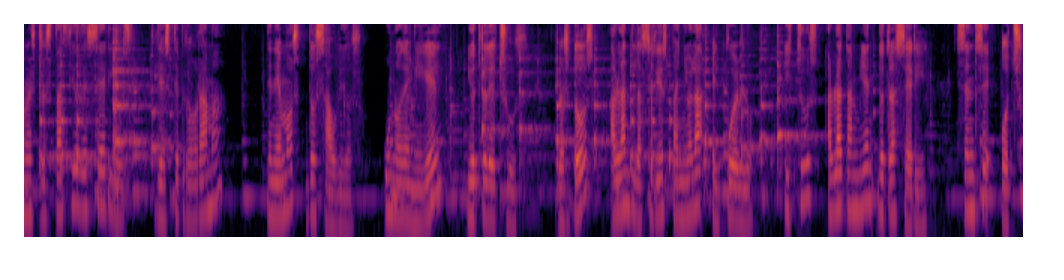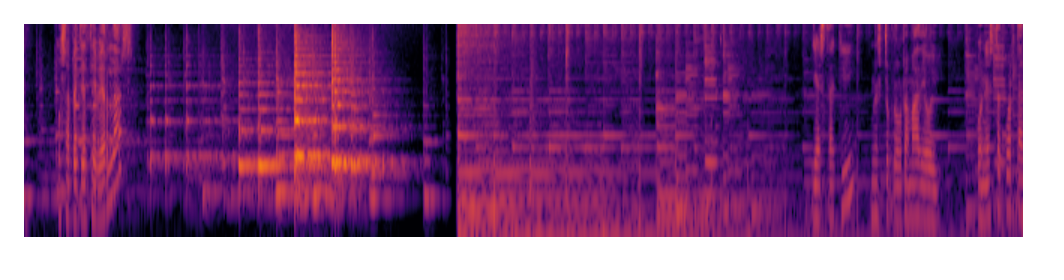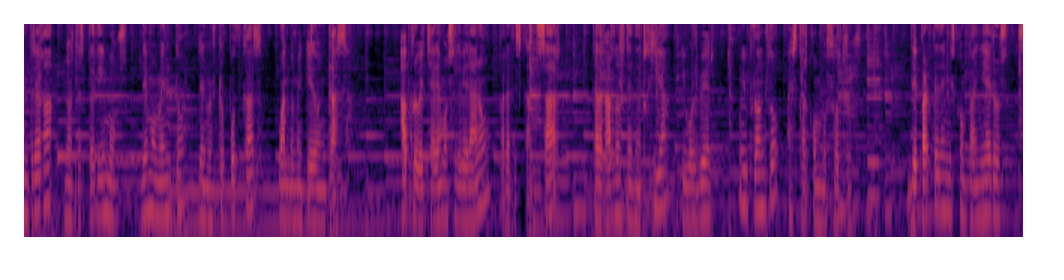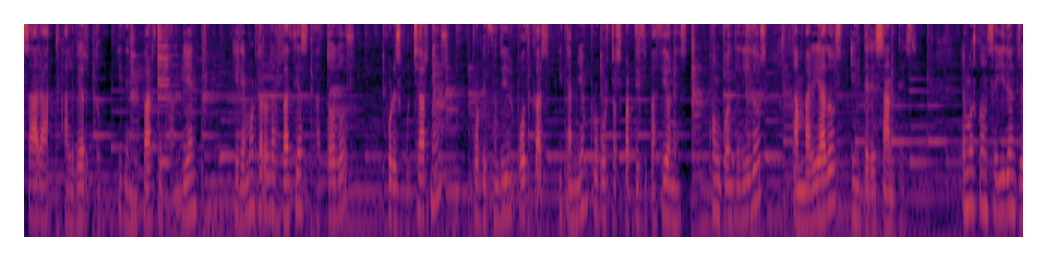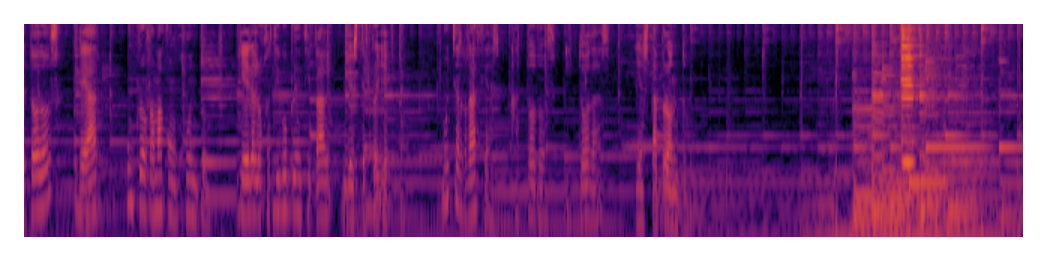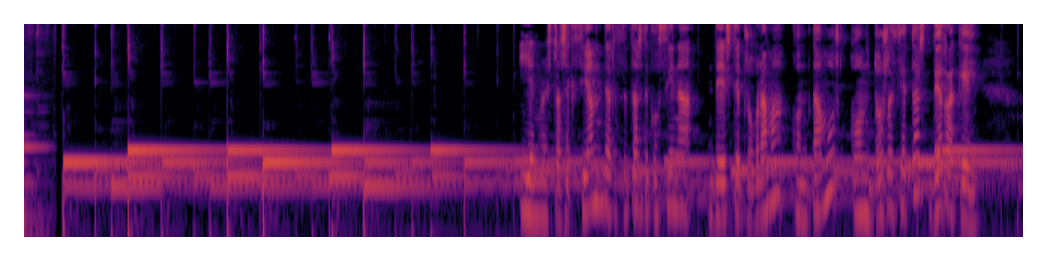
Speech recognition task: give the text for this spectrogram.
Nuestro espacio de series de este programa tenemos dos audios, uno de Miguel y otro de Chus. Los dos hablan de la serie española El Pueblo y Chus habla también de otra serie, Sense 8. ¿Os apetece verlas? Y hasta aquí nuestro programa de hoy. Con esta cuarta entrega nos despedimos de momento de nuestro podcast Cuando me quedo en casa. Aprovecharemos el verano para descansar, cargarnos de energía y volver muy pronto a estar con vosotros. De parte de mis compañeros Sara, Alberto y de mi parte también, queremos daros las gracias a todos por escucharnos, por difundir el podcast y también por vuestras participaciones con contenidos tan variados e interesantes. Hemos conseguido entre todos crear un programa conjunto, que era el objetivo principal de este proyecto. Muchas gracias a todos y todas y hasta pronto. Y en nuestra sección de recetas de cocina de este programa contamos con dos recetas de Raquel.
